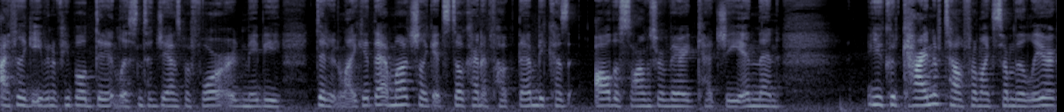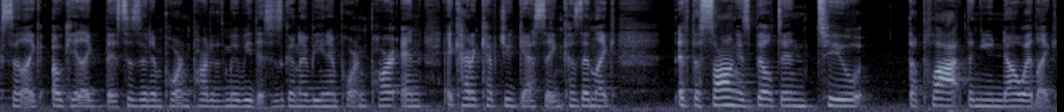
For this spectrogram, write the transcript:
i feel like even if people didn't listen to jazz before or maybe didn't like it that much like it still kind of hooked them because all the songs were very catchy and then you could kind of tell from like some of the lyrics that like okay like this is an important part of the movie this is going to be an important part and it kind of kept you guessing cuz then like if the song is built into the plot then you know it like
